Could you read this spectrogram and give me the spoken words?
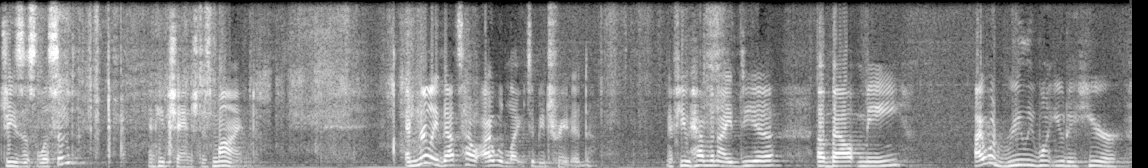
Jesus listened and he changed his mind. And really, that's how I would like to be treated. If you have an idea about me, I would really want you to hear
